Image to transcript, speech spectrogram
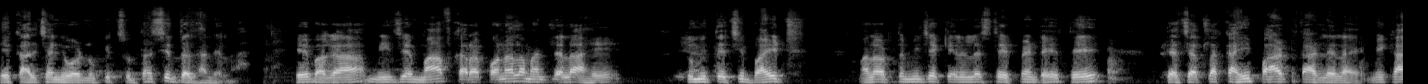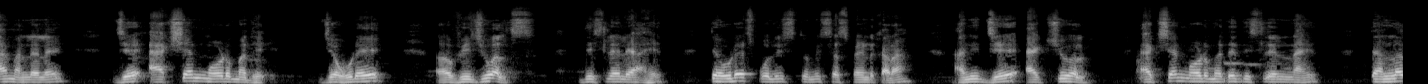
हे कालच्या निवडणुकीत सुद्धा सिद्ध झालेलं हे बघा मी जे माफ करा कोणाला म्हटलेलं आहे? तुम्ही त्याची बाईट मला वाटतं मी जे केलेलं स्टेटमेंट आहे ते त्याच्यातला काही पार्ट काढलेला आहे. मी काय म्हणलेलं आहे? जे ऍक्शन मोडमध्ये जेवढे व्हिज्युअल्स दिसलेले आहेत तेवढेच पोलीस तुम्ही सस्पेंड करा. आणि जे ऍक्च्युअल ऍक्शन मोडमध्ये दिसलेले नाहीत त्यांना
